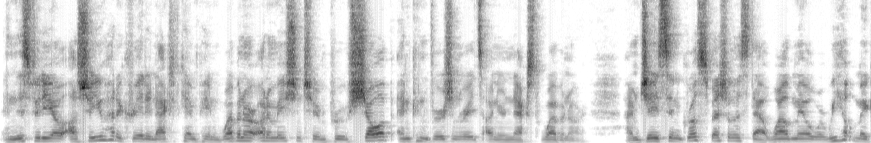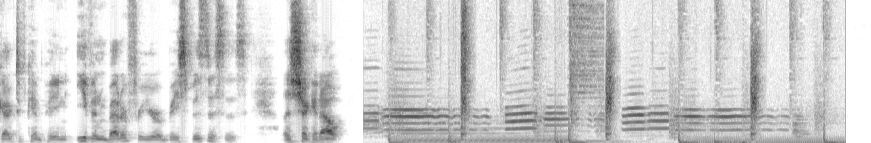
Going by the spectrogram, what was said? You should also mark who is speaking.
Speaker 1: In this video, I'll show you how to create an ActiveCampaign webinar automation to improve show up and conversion rates on your next webinar. I'm Jason, growth specialist at Wildmail, where we help make ActiveCampaign even better for Europe based businesses. Let's check it out.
